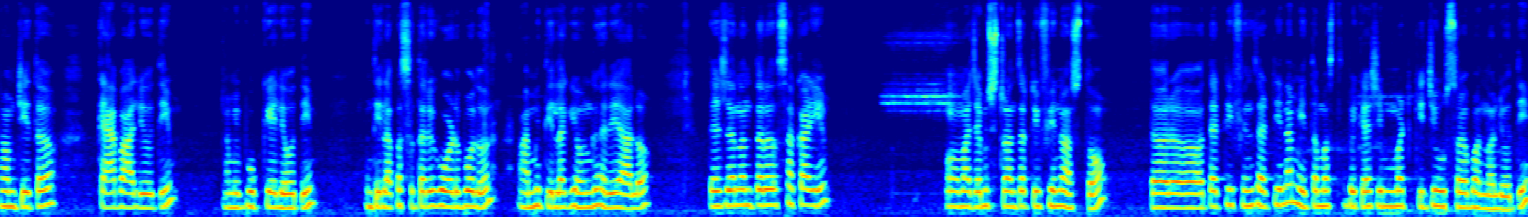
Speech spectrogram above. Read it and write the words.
आमची इथं कॅब आली होती. आम्ही बुक केली होती. तिला कसं तरी गोड बोलून आम्ही तिला घेऊन घरी आलो. त्याच्यानंतर सकाळी माझ्या मिस्टरांचा टिफिन असतो. तर त्या टिफिनसाठी ना मी इथं मस्तपैकी अशी मटकीची उसळ बनवली होती.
